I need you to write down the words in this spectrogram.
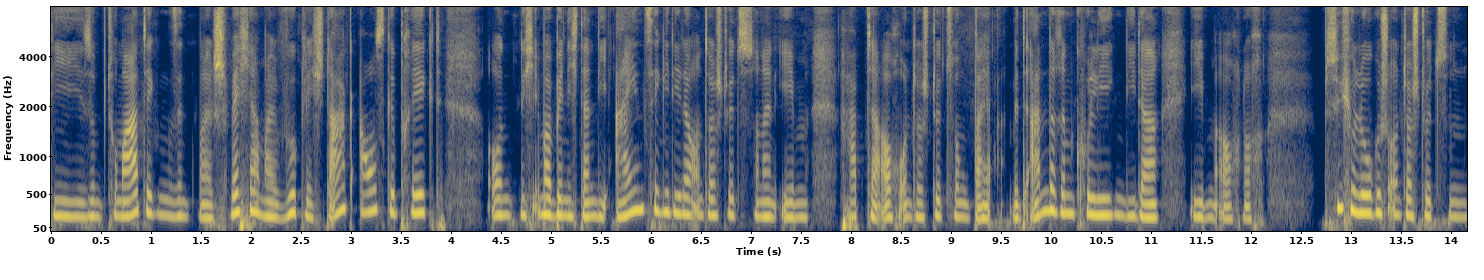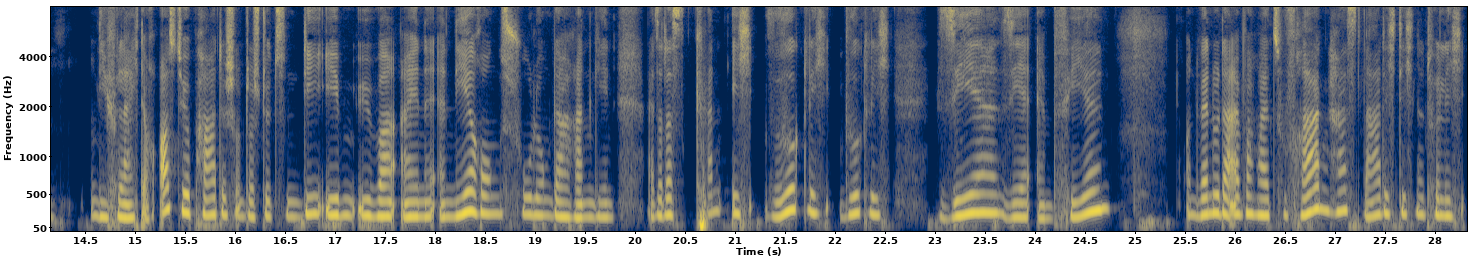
Die Symptomatiken sind mal schwächer, mal wirklich stark ausgeprägt und nicht immer bin ich dann die Einzige, die da unterstützt, sondern eben habe da auch Unterstützung bei mit anderen Kollegen, die da eben auch noch psychologisch unterstützen die vielleicht auch osteopathisch unterstützen, die eben über eine Ernährungsschulung daran gehen. Also das kann ich wirklich, wirklich sehr, sehr empfehlen. Und wenn du da einfach mal zu Fragen hast, lade ich dich natürlich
